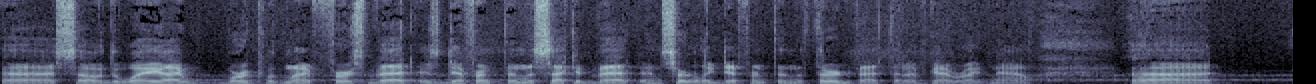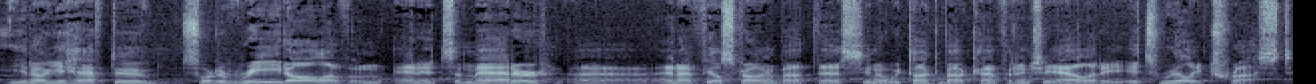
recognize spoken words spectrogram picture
Uh, so the way I worked with my first vet is different than the second vet, and certainly different than the third vet that I've got right now. Uh, you know, you have to sort of read all of them, and it's a matter, uh, and I feel strong about this. You know, we talked about confidentiality, it's really trust.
